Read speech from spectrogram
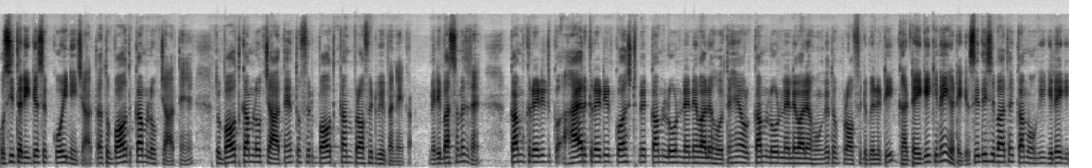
उसी तरीके से कोई नहीं चाहता। तो बहुत कम लोग चाहते हैं। तो बहुत कम लोग चाहते हैं तो फिर बहुत कम प्रॉफिट भी बनेगा। मेरी बात समझ रहे हैं? कम क्रेडिट हायर क्रेडिट कॉस्ट पे कम लोन लेने वाले होते हैं और कम लोन लेने वाले होंगे तो प्रॉफिटेबिलिटी घटेगी कि नहीं घटेगी? सीधी सी बात है, कम होगी, गिरेगी।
